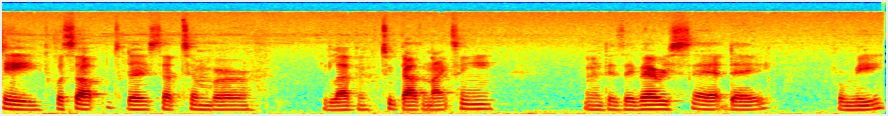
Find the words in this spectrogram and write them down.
Hey, what's up? Today September 11, 2019, and it is a very sad day for me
